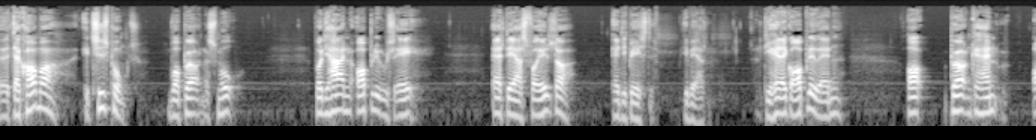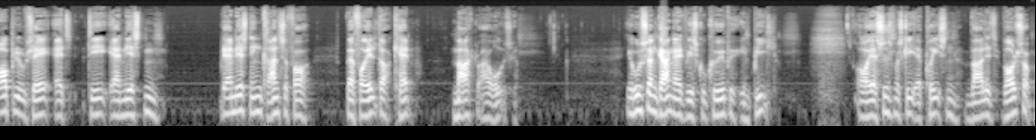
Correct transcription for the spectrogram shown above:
Øh, der kommer et tidspunkt, hvor børn er små, hvor de har en oplevelse af, at deres forældre er de bedste i verden. De har heller ikke oplevet andet. Og børn kan have en oplevelse af, at det er næsten, der er næsten ingen grænse for, hvad forældre kan, magt og har råd til. Jeg husker en gang, at vi skulle købe en bil, og jeg synes måske, at prisen var lidt voldsom.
